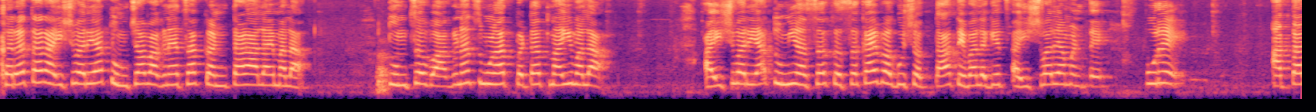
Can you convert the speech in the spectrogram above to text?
खरं तर ऐश्वर्या तुमच्या वागण्याचा कंटाळा आलाय मला. तुमचं वागणंच मुळात पटत नाही मला. ऐश्वर्या तुम्ही असं कसं काय वागू शकता? तेव्हा लगेच ऐश्वर्या म्हणते पुरे आता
